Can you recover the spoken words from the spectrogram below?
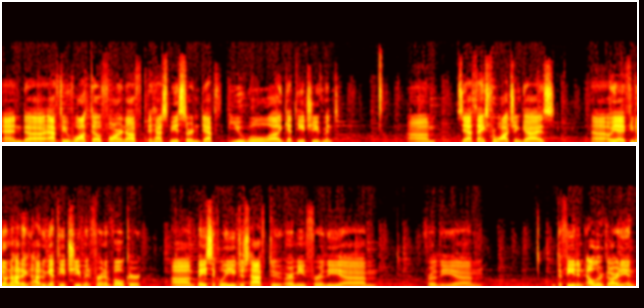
And uh, after you've walked out far enough, it has to be a certain depth, you will uh, get the achievement. Um, so yeah, thanks for watching, guys. Uh, oh yeah, if you don't know how to how to get the achievement for an evoker, um, basically you just have to, or I mean for the um, for the um, defeat an elder guardian,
